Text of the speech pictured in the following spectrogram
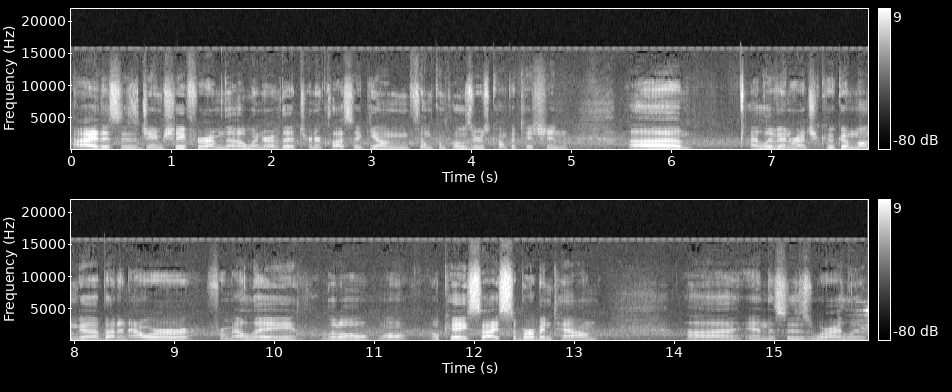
Hi, this is James Schafer. I'm the winner of the Turner Classic Young Film Composers Competition. Um I live in Rancho Cucamonga, about an hour from LA, a little, well, okay sized suburban town. Uh, and this is where I live.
